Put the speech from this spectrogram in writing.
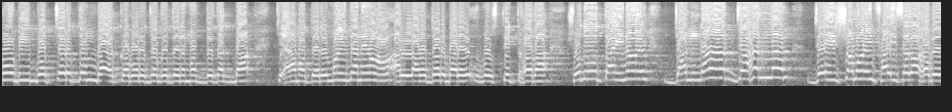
কোটি বছর তোমরা কবর জগতের মধ্যে থাকবা, কেয়ামতের ময়দানেও আল্লাহর দরবারে উপস্থিত হবা। শুধু তাই নয়, জান্নাত, জাহান্নাম যেই সময় ফাইসালা হবে,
